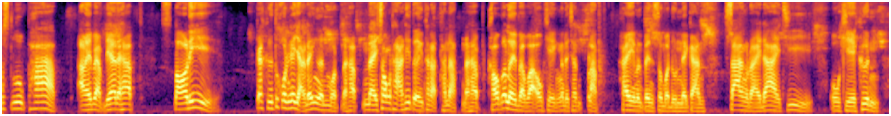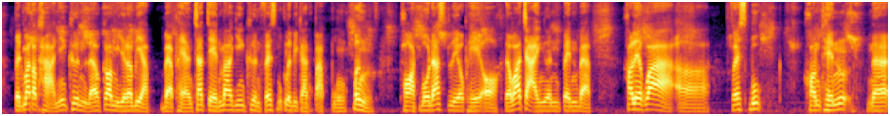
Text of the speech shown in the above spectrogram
สต์รูปภาพ อะไรแบบนี้นะครับสตอรี่ ก็คือทุกคนก็อยากได้เงินหมดนะครับ ในช่องทางที่ตัวเองถนัดถนัดนะครับเขาก็เลยแบบว่าโอเคงั้นเดี๋ยวฉันปรับให้มันเป็นสมดุลในการสร้างรายได้ที่โอเคขึ้น เป็นมาตรฐานยิ่งขึ้น แล้วก็มีระเบียบแบบแผนชัดเจนมากยิ่งขึ้น Facebook เลยมีการปรับปรุงปึ้งถอดโบนัสเรียวเพย์ออก แต่ว่าจ่ายเงินเป็นแบบเขาเรียกว่าเอ่อ Facebook คอนเทนต์นะ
